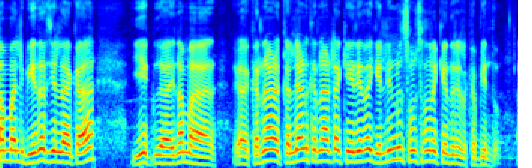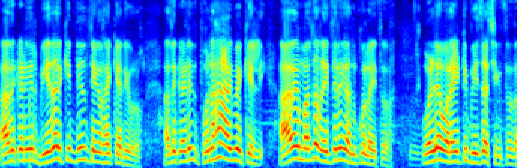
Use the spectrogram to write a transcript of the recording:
ನಮ್ಮಲ್ಲಿ ಬೀದರ್ ಜಿಲ್ಲಾಕ ಈ ನಮ್ಮ ಕರ್ನಾಟಕ ಕಲ್ಯಾಣ ಕರ್ನಾಟಕ ಏರಿಯಾದಾಗ ಎಲ್ಲಿನೂ ಸಂಶೋಧನಾ ಕೇಂದ್ರ ಇಲ್ಲ ಕಬ್ಬಿಂದು. ಅದ ಕಡೆ ಇಲ್ಲಿ ಬೀದರ್ ಕಿದ್ದಿನ ತೆಗೆದು ಹಾಕ್ಯಾರ ಇವರು. ಅದ ಕಡೆಯಿಂದ ಪುನಃ ಆಗಬೇಕು ಇಲ್ಲಿ ಆದರೆ ಮಾತ್ರ ರೈತರಿಗೆ ಅನುಕೂಲ ಆಯ್ತದ. ಒಳ್ಳೆ ವೆರೈಟಿ ಬೀಜ ಸಿಗ್ತದ.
